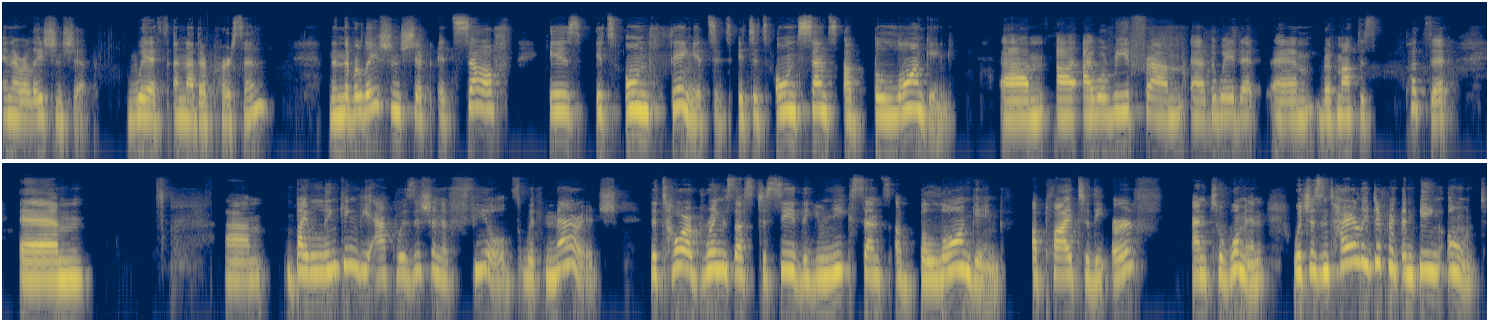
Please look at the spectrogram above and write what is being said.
in a relationship with another person, then the relationship itself is its own thing. It's it's, it's its own sense of belonging. Um, I, I, will read from uh, the way that um, Rav Matis puts it. Um, um, by linking the acquisition of fields with marriage, the Torah brings us to see the unique sense of belonging applied to the earth and to woman, which is entirely different than being owned.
